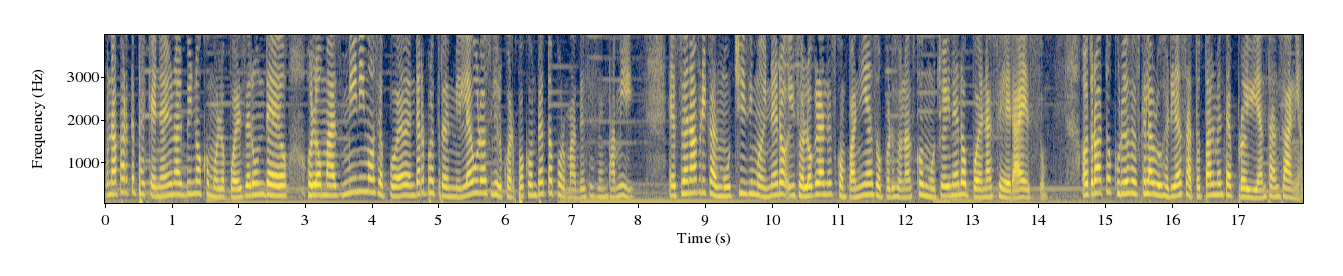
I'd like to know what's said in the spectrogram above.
Una parte pequeña de un albino como lo puede ser un dedo o lo más mínimo se puede vender por 3.000 euros y el cuerpo completo por más de 60.000. Esto en África es muchísimo dinero y solo grandes compañías o personas con mucho dinero pueden acceder a esto. Otro dato curioso es que la brujería está totalmente prohibida en Tanzania.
